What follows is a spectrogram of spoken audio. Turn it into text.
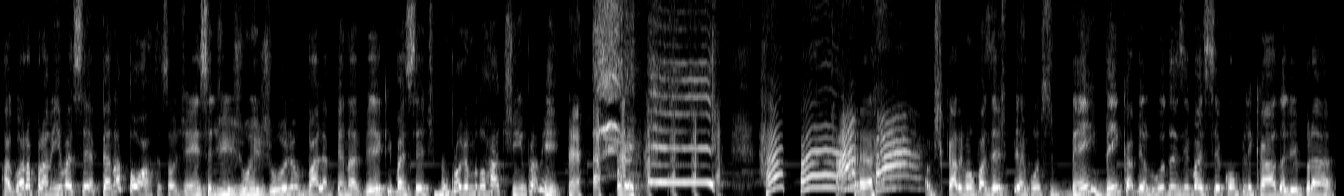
Agora, para mim, vai ser pé na porta. Essa audiência de junho e julho vale a pena ver, que vai ser tipo um programa do Ratinho para mim. Rapaz! É. Os caras vão fazer as perguntas bem, bem cabeludas e vai ser complicado ali para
